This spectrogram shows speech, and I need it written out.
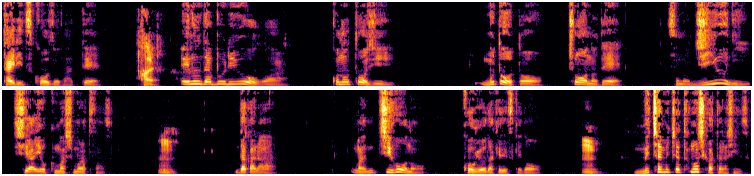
対立構造があって、はい。NWO は、この当時、武藤と長野で、その自由に試合を組ましてもらってたんですよ。うん。だから、まあ、地方の工業だけですけど、うん。めちゃめちゃ楽しかったらしいんです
